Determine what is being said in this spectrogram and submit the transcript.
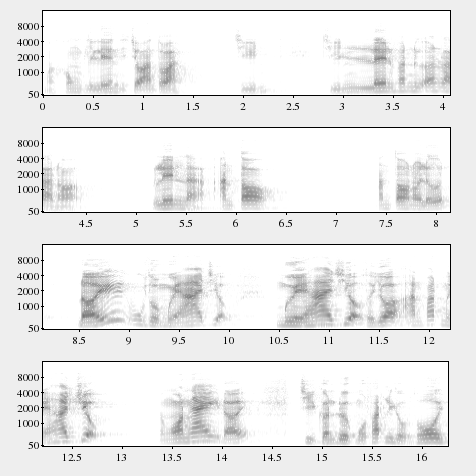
Mà không thì lên thì cho an toàn. 9 9 lên phát nữa là nó lên là ăn to. Ăn to nói lớn. Đấy, u rồi 12 triệu. 12 triệu thấy chưa ăn phát 12 triệu. Nó ngon ngay, đấy. Chỉ cần được một phát liều thôi.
